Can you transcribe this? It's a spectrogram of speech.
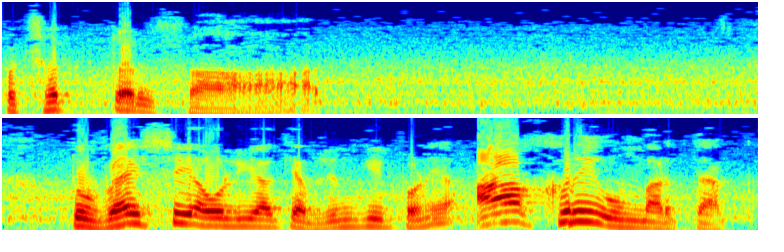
پچہتر سال۔ تو ویسے اولیاء کی اب زندگی پڑھیں، آخری عمر تک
